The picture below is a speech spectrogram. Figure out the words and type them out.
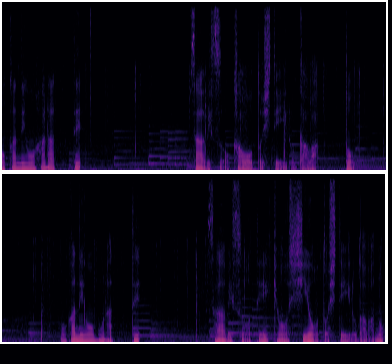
お金を払ってサービスを買おうとしている側と、お金をもらってサービスを提供しようとしている側の、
